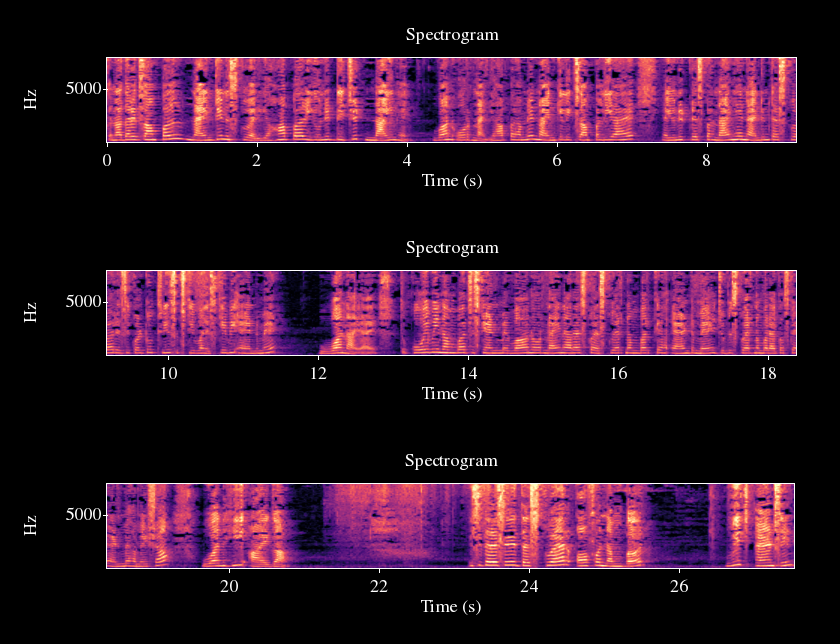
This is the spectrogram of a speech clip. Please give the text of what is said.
अनदर एग्ज़ाम्पल 19 स्क्वायर यहाँ पर यूनिट डिजिट नाइन है वन और नाइन यहाँ पर हमने नाइन के लिए एग्ज़ाम्पल लिया है, या यूनिट प्लेस पर नाइन है नाइनटीन का square is equal to three sixty one इसके भी एंड में वन आया है। तो कोई भी नंबर जिसके एंड में वन और नाइन आ रहा है, इसका स्क्वायर नंबर के एंड में, जो भी स्क्वायर नंबर आएगा, उसके एंड में हमेशा वन ही आएगा। इसी तरह से the square of a number which ends in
